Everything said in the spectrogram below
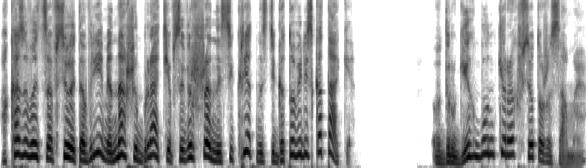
Оказывается, все это время наши братья в совершенной секретности готовились к атаке. В других бункерах все то же самое.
